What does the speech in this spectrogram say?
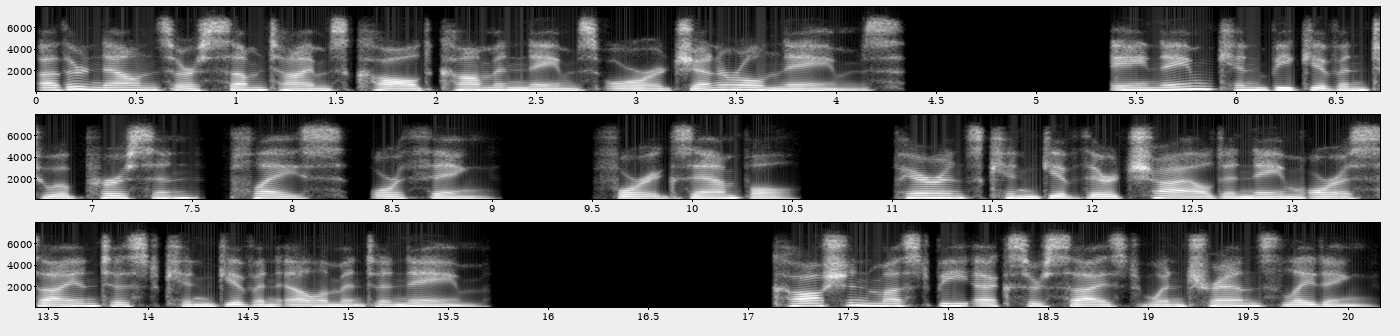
Other nouns are sometimes called common names or general names. A name can be given to a person, place, or thing, for example, parents can give their child a name or a scientist can give an element a name. Caution must be exercised when translating,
